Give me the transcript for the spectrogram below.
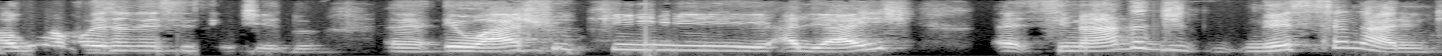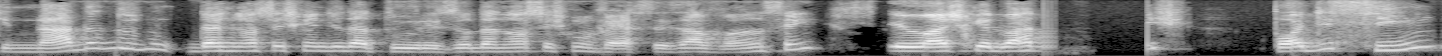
Alguma coisa nesse sentido. É, eu acho que, aliás, é, se nada de. Nesse cenário em que nada do- das nossas candidaturas ou das nossas conversas avancem, eu acho que Eduardo pode sim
